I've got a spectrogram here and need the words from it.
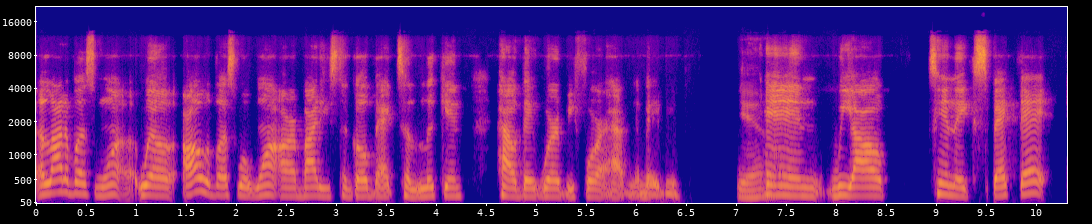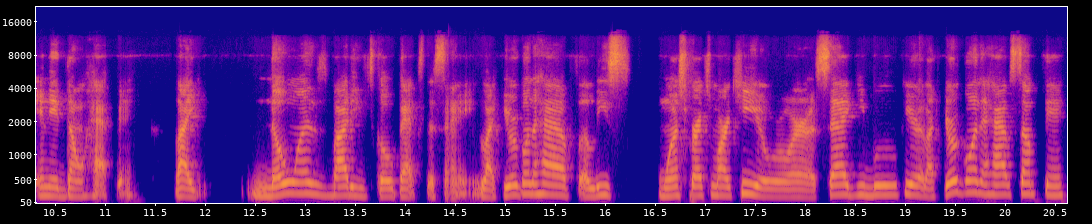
a lot of us want, well, all of us will want our bodies to go back to looking how they were before having a baby. Yeah. And we all tend to expect that and it don't happen. Like no one's bodies go back the same. Like you're gonna have at least one scratch mark here or a saggy boob here. Like you're going to have something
